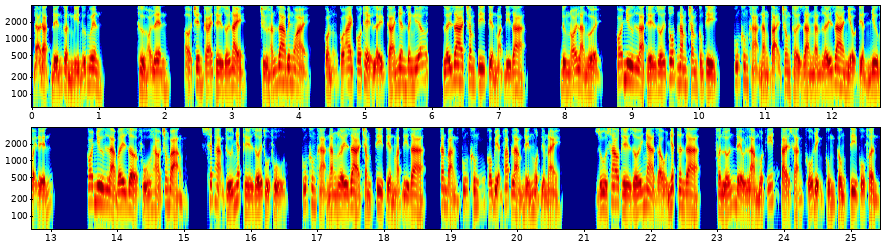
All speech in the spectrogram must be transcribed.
đã đạt đến gần nghìn ước nguyên. Thử hỏi lên, ở trên cái thế giới này, trừ hắn ra bên ngoài, còn có ai có thể lấy cá nhân danh nghĩa, lấy ra trăm tỷ tiền mặt đi ra? Đừng nói là người, coi như là thế giới top năm trăm công ty, cũng không khả năng tại trong thời gian ngắn lấy ra nhiều tiền như vậy đến. Coi như là bây giờ phú hào trong bảng xếp hạng thứ nhất thế giới thủ phủ, cũng không khả năng lấy ra trăm tỷ tiền mặt đi ra, căn bản cũng không có biện pháp làm đến một điểm này. Dù sao thế giới nhà giàu nhất thân gia, phần lớn đều là một ít tài sản cố định cùng công ty cổ phần,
